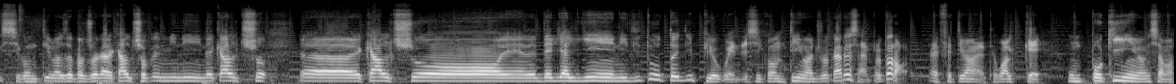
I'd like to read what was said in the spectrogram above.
si continua sempre a giocare calcio femminile, calcio, eh, calcio eh, degli alieni alieni, di tutto e di più, quindi si continua a giocare sempre, però effettivamente qualche un pochino, insomma,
